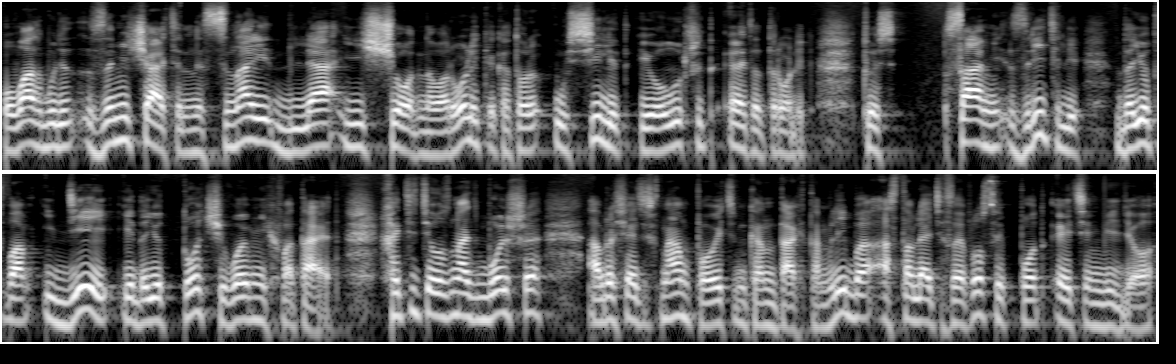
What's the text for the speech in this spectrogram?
у вас будет замечательный сценарий для еще одного ролика, который усилит и улучшит этот ролик. То есть сами зрители дают вам идеи и дают то, чего им не хватает. Хотите узнать больше, обращайтесь к нам по этим контактам, либо оставляйте свои вопросы под этим видео.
